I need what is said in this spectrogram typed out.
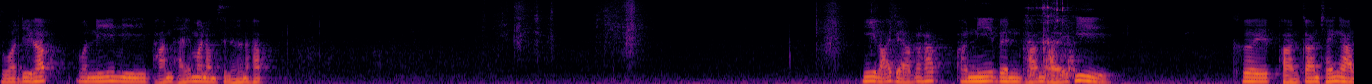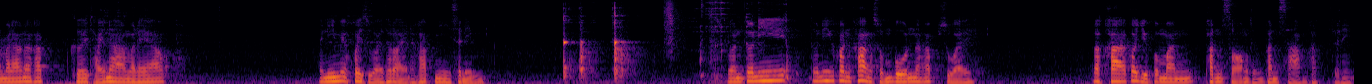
สวัสดีครับ วันนี้มีผานไถมานำเสนอนะครับ มีหลายแบบนะครับ อันนี้เป็นผานไถที่ เคยผ่านการใช้งานมาแล้วนะครับ เคยไถนามาแล้ว อันนี้ไม่ค่อยสวยเท่าไหร่นะครับ มีสนิม ส่วนตัวนี้ตัวนี้ค่อนข้างสมบูรณ์นะครับ สวย ราคาก็อยู่ประมาณพันสองถึงพันสามครับตัวนี้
